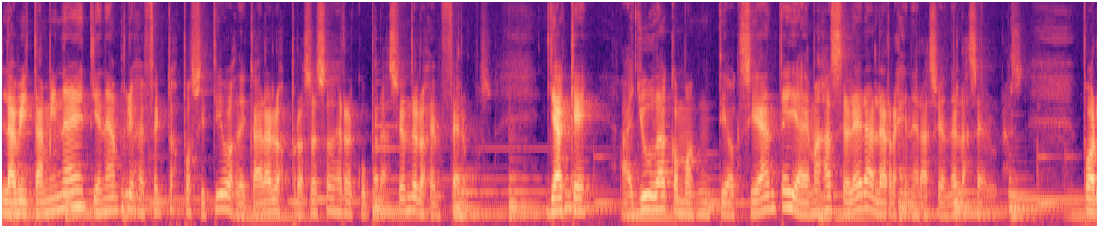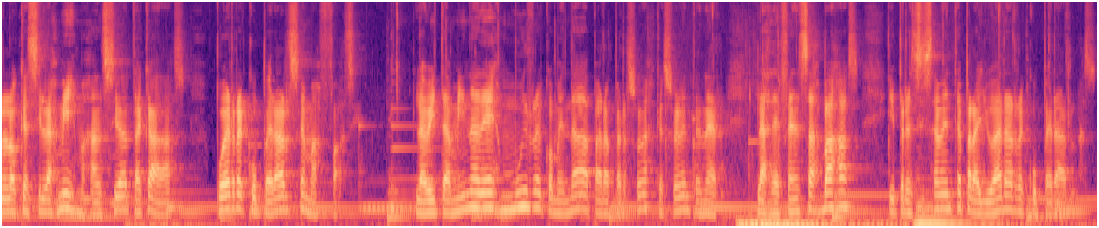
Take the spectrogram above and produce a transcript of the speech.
la vitamina E tiene amplios efectos positivos de cara a los procesos de recuperación de los enfermos, ya que ayuda como antioxidante y además acelera la regeneración de las células, por lo que si las mismas han sido atacadas, puede recuperarse más fácil. La vitamina D es muy recomendada para personas que suelen tener las defensas bajas y precisamente para ayudar a recuperarlas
